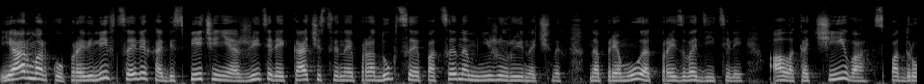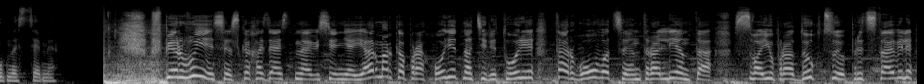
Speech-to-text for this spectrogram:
Ярмарку провели в целях обеспечения жителей качественной продукции по ценам ниже рыночных, напрямую от производителей. Алла Качиева с подробностями. Впервые сельскохозяйственная весенняя ярмарка проходит на территории торгового центра «Лента». Свою продукцию представили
